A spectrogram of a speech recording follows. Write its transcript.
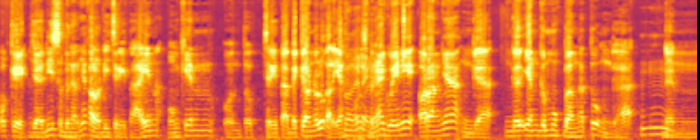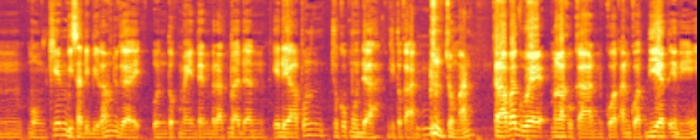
oke. Jadi sebenarnya kalau diceritain mungkin untuk cerita background dulu kali ya. Sebenarnya gue ini orangnya nggak nggak yang gemuk banget tuh enggak Hmm. dan mungkin bisa dibilang juga untuk maintain berat badan ideal pun cukup mudah gitu kan. Cuman kenapa gue melakukan quote unquote diet ini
